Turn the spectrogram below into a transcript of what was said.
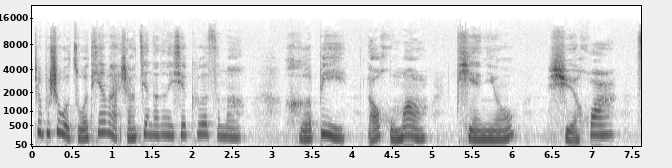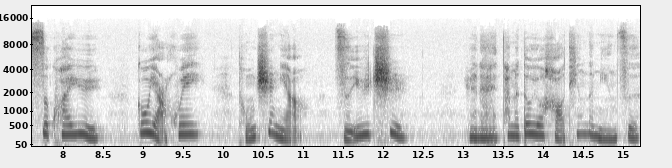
这不是我昨天晚上见到的那些鸽子吗？鹤壁、老虎帽、铁牛、雪花、四块玉、勾眼灰、铜翅鸟、紫玉翅，原来它们都有好听的名字，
